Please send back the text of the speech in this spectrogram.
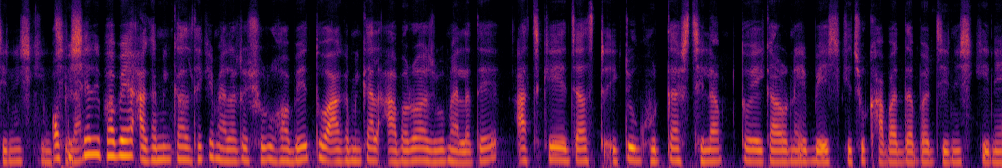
জিনিস কিনছিলাম। অফিসিয়ালি ভাবে আগামীকাল থেকে মেলাটা শুরু হবে, তো আগামীকাল আবারও আসব মেলাতে। আজকে জাস্ট একটু ঘুরতে আসছিলাম, তো এই কারণে বেশ কিছু খাবার দাবার জিনিস কিনে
